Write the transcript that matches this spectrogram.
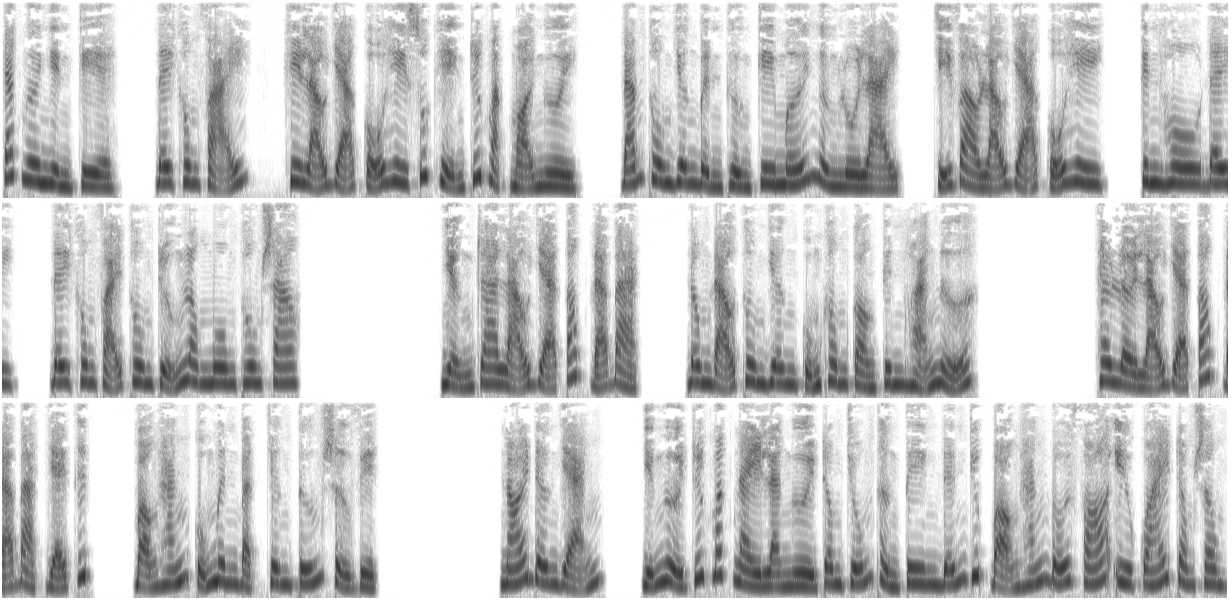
các ngươi nhìn kìa, đây không phải, khi lão giả cổ hy xuất hiện trước mặt mọi người, đám thôn dân bình thường kia mới ngừng lùi lại, chỉ vào lão giả cổ hy, kinh hô đây, đây không phải thôn trưởng Long Môn thôn sao? Nhận ra lão giả tóc đã bạc, đông đảo thôn dân cũng không còn kinh hoảng nữa. Theo lời lão giả tóc đã bạc giải thích, bọn hắn cũng minh bạch chân tướng sự việc. Nói đơn giản, những người trước mắt này là người trong chốn thần tiên đến giúp bọn hắn đối phó yêu quái trong sông.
